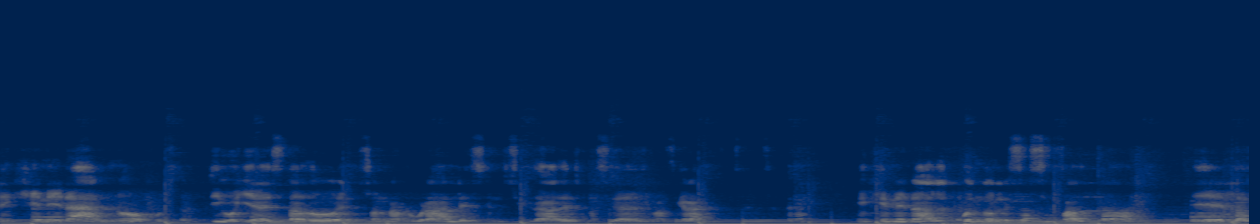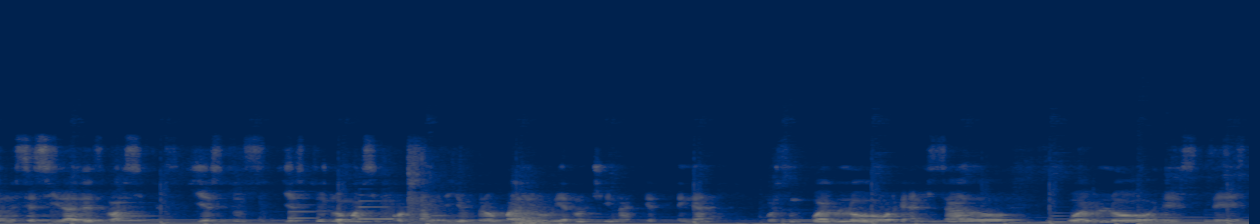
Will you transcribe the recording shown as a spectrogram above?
en general, ¿no? Pues digo, ya he estado en zonas rurales, en ciudades, en ciudades más grandes, etc. En general, pues no les hace falta eh, las necesidades básicas. Y esto, es, y esto es lo más importante, yo creo, para el gobierno china, que tengan pues un pueblo organizado, un pueblo este,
